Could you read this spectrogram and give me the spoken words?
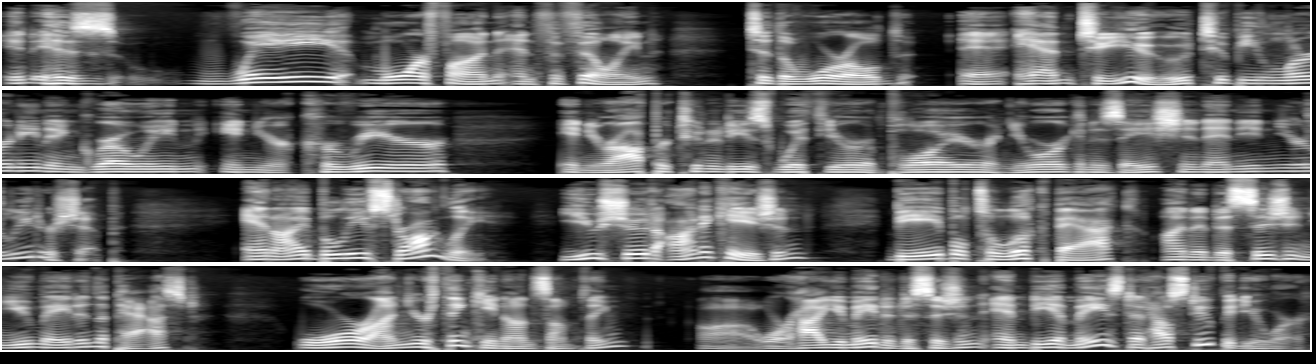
It is way more fun and fulfilling to the world eh, and to you to be learning and growing in your career, in your opportunities with your employer and your organization, and in your leadership. And I believe strongly you should, on occasion, be able to look back on a decision you made in the past or on your thinking on something uh, or how you made a decision and be amazed at how stupid you were.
